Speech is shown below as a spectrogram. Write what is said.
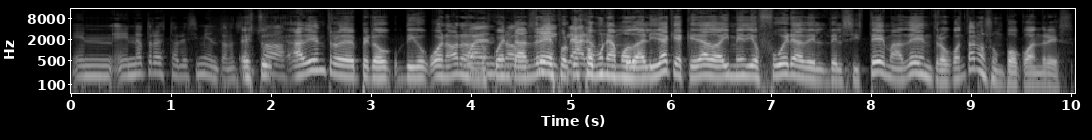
en, en otro establecimiento, ¿no es adentro, de, pero digo, bueno, ahora nos cuenta Andrés, porque es como una modalidad que ha quedado ahí medio fuera del, del sistema, adentro. Contanos un poco, Andrés.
